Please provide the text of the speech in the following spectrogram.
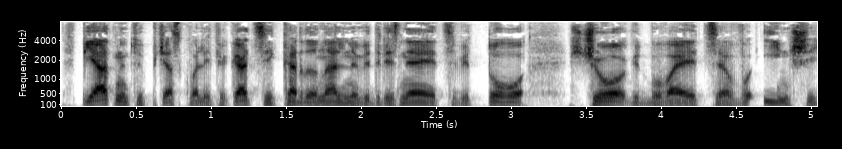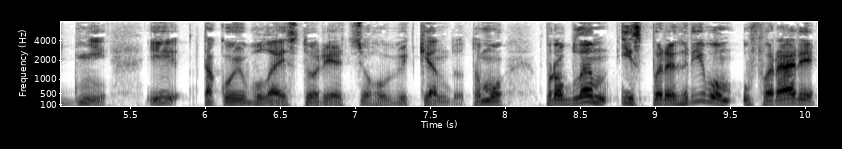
в п'ятницю під час кваліфікації кардинально відрізняється від того, що відбувається в інші дні. І такою була історія цього вікенду. Тому проблем із перегрівом у Феррарі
